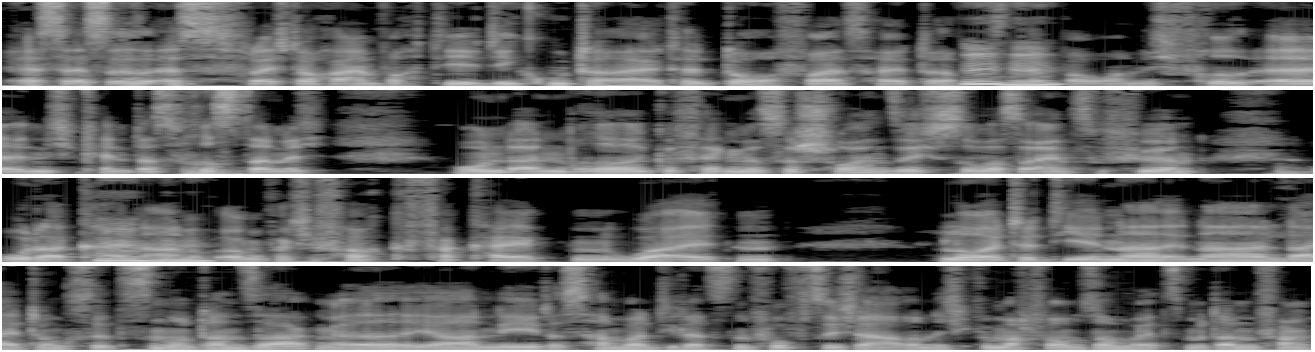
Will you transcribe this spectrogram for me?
Es, es, es, es ist vielleicht auch einfach die, die gute alte Dorfweisheit, was Mhm. der Bauer nicht, äh, nicht kennt, das frisst er nicht. Und andere Gefängnisse scheuen sich, sowas einzuführen. Oder, keine Mhm. Ahnung, irgendwelche ver verkalkten, uralten Leute, die in einer, in einer Leitung sitzen und dann sagen, äh, ja, nee, das haben wir die letzten 50 Jahre nicht gemacht, warum sollen wir jetzt mit anfangen?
